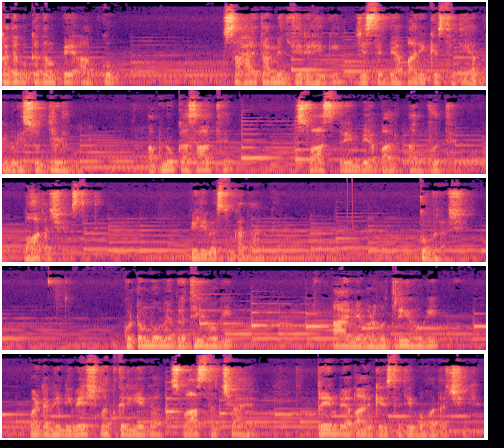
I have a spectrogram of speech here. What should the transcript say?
कदम कदम पे आपको सहायता मिलती रहेगी, जिससे व्यापारिक स्थिति आपकी बड़ी सुदृढ़ होगी। अपनों का साथ है। स्वास्थ्य प्रेम व्यापार अद्भुत है। बहुत अच्छी स्थिति। पीली वस्तु का दान करें। कुंभ राशि। कुटुंबों में वृद्धि होगी। आय में बढ़ोतरी होगी। बट अभी निवेश मत करिएगा। स्वास्थ्य अच्छा है। प्रेम व्यापार की स्थिति बहुत अच्छी है।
